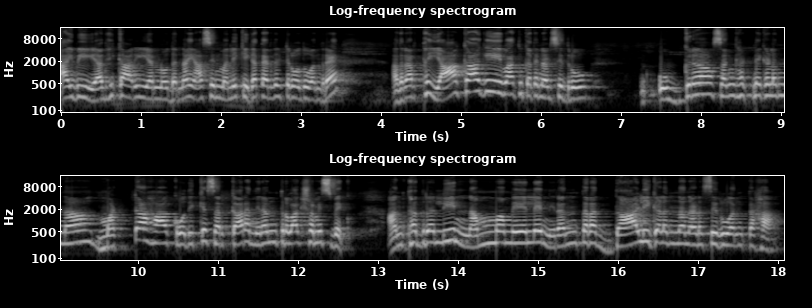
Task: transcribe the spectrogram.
I B ಅಧಿಕಾರಿ ಅನ್ನೋದನ್ನ ಯಾಸಿನ್ ಮಲಿಕ್ ಈಗ ತೆರೆದಿಟ್ಟಿರೋದು ಅಂದ್ರೆ ಅದರ ಅರ್ಥ ಯಾಕಾಗಿ ಮಾತುಕತೆ ನಡೆಸಿದ್ರು? ಉಗ್ರ ಸಂಘಟನೆಗಳನ್ನ ಮಟ್ಟ ಹಾಕೋದಿಕ್ಕೆ ಸರ್ಕಾರ ನಿರಂತರವಾಗಿ ಶ್ರಮಿಸಬೇಕು. ಅಂಥದ್ರಲ್ಲಿ ನಮ್ಮ ಮೇಲೆ ನಿರಂತರ ದಾಳಿಗಳನ್ನ ನಡೆಸಿರುವಂತಹ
